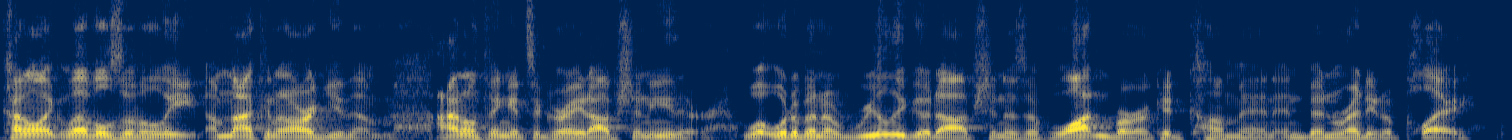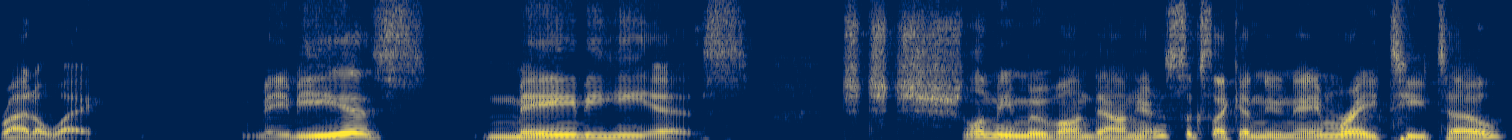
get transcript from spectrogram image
kind of like levels of elite. I'm not going to argue them. I don't think it's a great option either. What would have been a really good option is if Wattenberg had come in and been ready to play right away. Maybe he is. Maybe he is. Let me move on down here. This looks like a new name, Ray Tito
